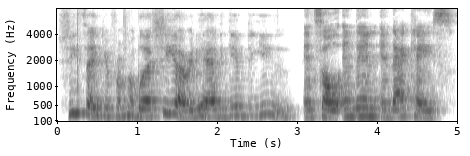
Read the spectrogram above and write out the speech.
She taking from her what she already had to give to you. And so, and then in that case,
